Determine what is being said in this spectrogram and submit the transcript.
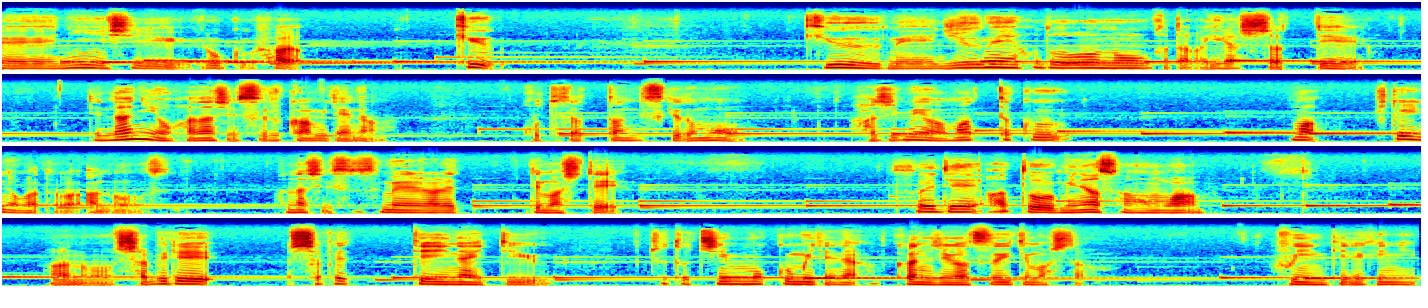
えー、2、4、6、8、9、9名、10名ほどの方がいらっしゃって、で何を話するかみたいなことだったんですけども初めは全くまあ一人の方があの話進められてましてそれであと皆さんはあの喋れ喋っていないっていうちょっと沈黙みたいな感じが続いてました。雰囲気的に。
